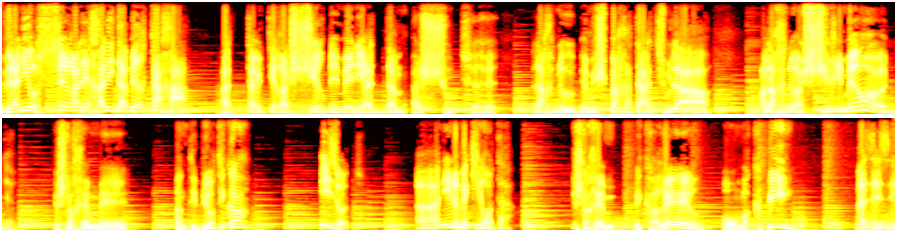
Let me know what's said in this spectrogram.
ואני אוסר עליך לדבר ככה. אתה יותר עשיר ממני, אדם פשוט. אנחנו במשפחת האצולה, אנחנו עשירים מאוד. יש לכם אה, אנטיביוטיקה? מי זאת? אני לא מכיר אותה. יש לכם מקרר או מקפיא? מה זה, זה,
